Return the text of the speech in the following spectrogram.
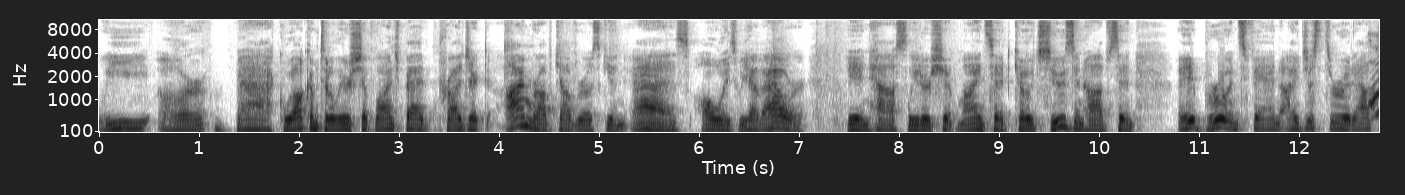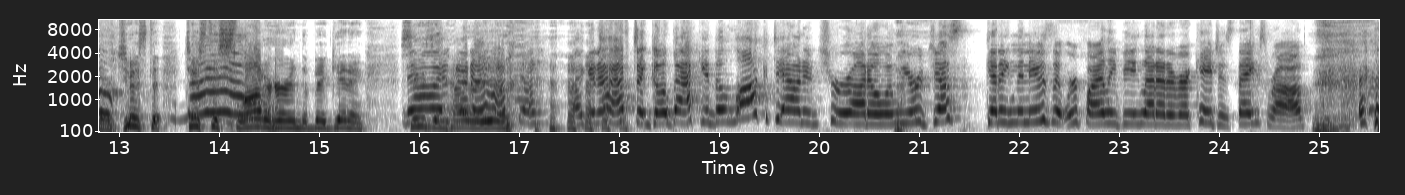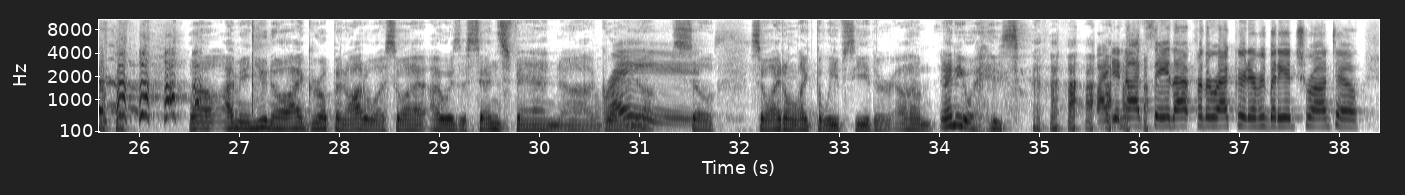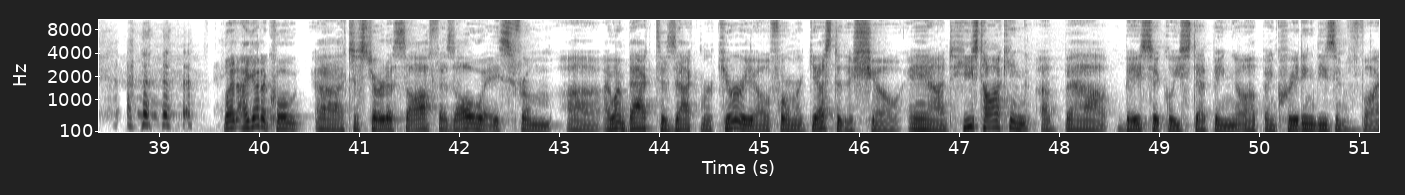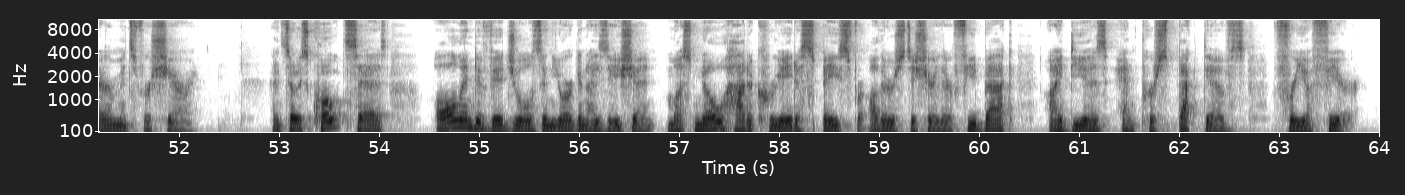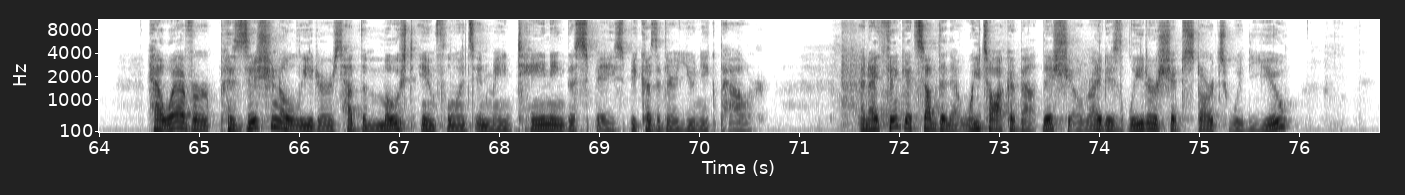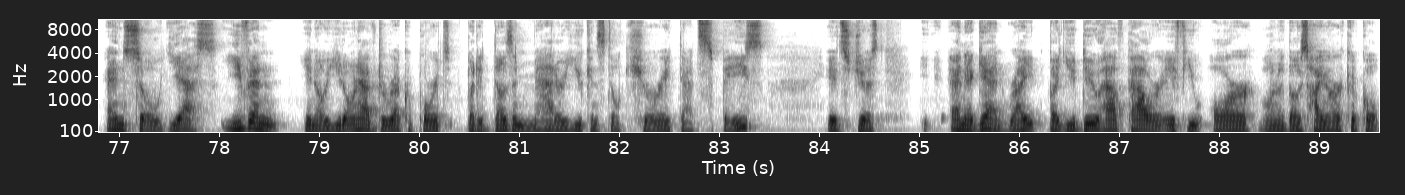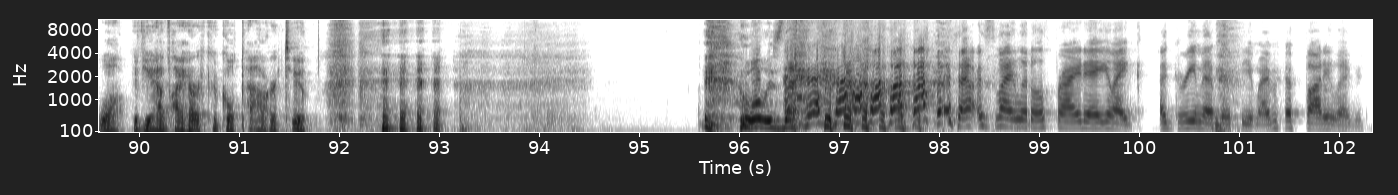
We are back. Welcome to the Leadership Launchpad Project. I'm Rob Kalwarowsky, and as always, we have our in-house leadership mindset coach, Susan Hobson, a Bruins fan. I just threw it out there Oh, just to just to slaughter her in the beginning. Susan, I'm how gonna are you? to, I'm gonna have to go back into lockdown in Toronto, and we were just getting the news that we're finally being let out of our cages. Thanks, Rob. well, I mean, you know, I grew up in Ottawa, so I, I was a Sens fan uh, growing Right. up. So, so I don't like the Leafs either. Um, anyways, I did not say that for the record, everybody in Toronto. but I got a quote uh, to start us off, as always. From uh, I went back to Zach Mercurio, former guest of the show, and he's talking about basically stepping up and creating these environments for sharing. And so his quote says, all individuals in the organization must know how to create a space for others to share their feedback, ideas, and perspectives free of fear. However, positional leaders have the most influence in maintaining the space because of their unique power. And I think it's something that we talk about this show, right? Is leadership starts with you. And so, yes, even, you know, you don't have direct reports, but it doesn't matter. You can still curate that space. It's just, and again, right? But you do have power if you are one of those hierarchical, well, if you have hierarchical power too. what was that? that was my little Friday like agreement with you, my body language.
